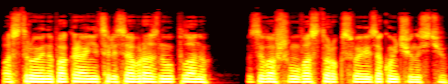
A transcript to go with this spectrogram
построена по крайне целесообразному плану, вызывавшему восторг своей законченностью.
